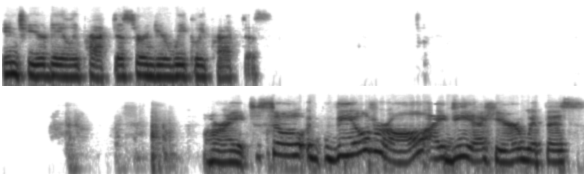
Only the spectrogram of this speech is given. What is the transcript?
into your daily practice or into your weekly practice. All right, so the overall idea here with this,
